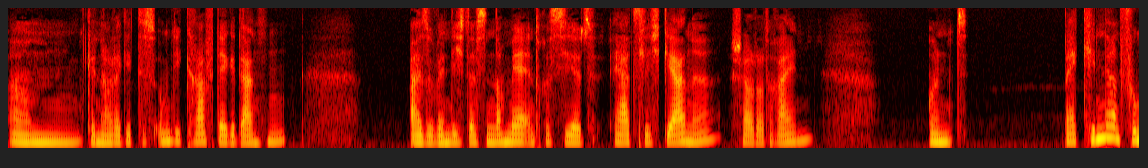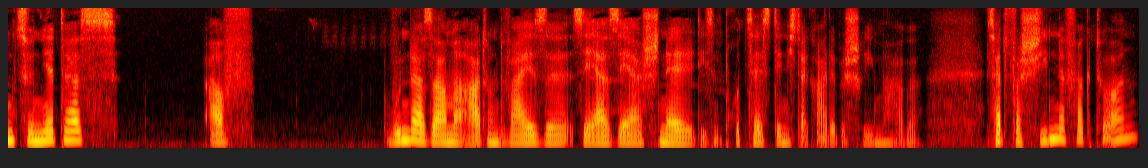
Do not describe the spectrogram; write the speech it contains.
Ähm, genau, da geht es um die Kraft der Gedanken. Also wenn dich das noch mehr interessiert, herzlich gerne, schau dort rein. Und bei Kindern funktioniert das auf wundersame Art und Weise sehr, sehr schnell, diesen Prozess, den ich da gerade beschrieben habe. Es hat verschiedene Faktoren.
